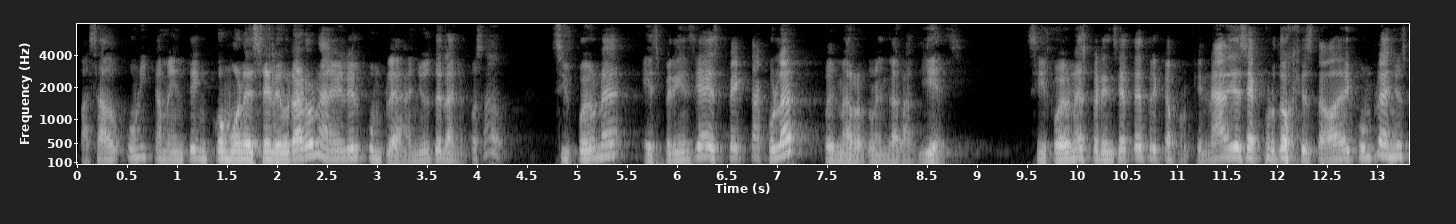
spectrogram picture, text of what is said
basado únicamente en cómo le celebraron a él el cumpleaños del año pasado. Si fue una experiencia espectacular, pues me recomendará 10. Si fue una experiencia tétrica porque nadie se acordó que estaba de cumpleaños,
